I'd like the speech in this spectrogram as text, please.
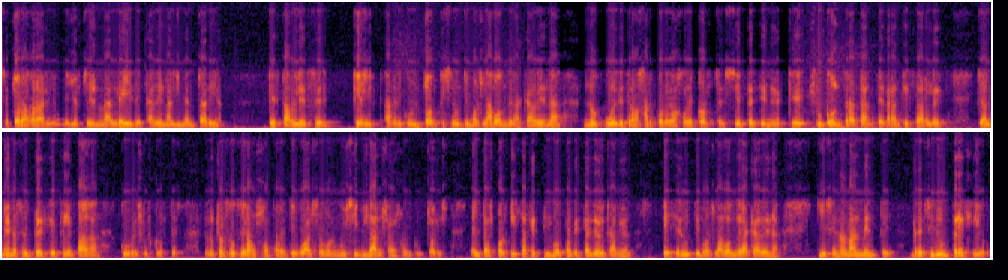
sector agrario. Ellos tienen una ley de cadena alimentaria que establece que el agricultor, que es el último eslabón de la cadena, no puede trabajar por debajo de costes. Siempre tiene que su contratante garantizarle que al menos el precio que le paga cubre sus costes. Nosotros funcionamos exactamente igual, somos muy similares a los agricultores. El transportista efectivo, el propietario del camión, es el último eslabón de la cadena y ese normalmente recibe un precio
